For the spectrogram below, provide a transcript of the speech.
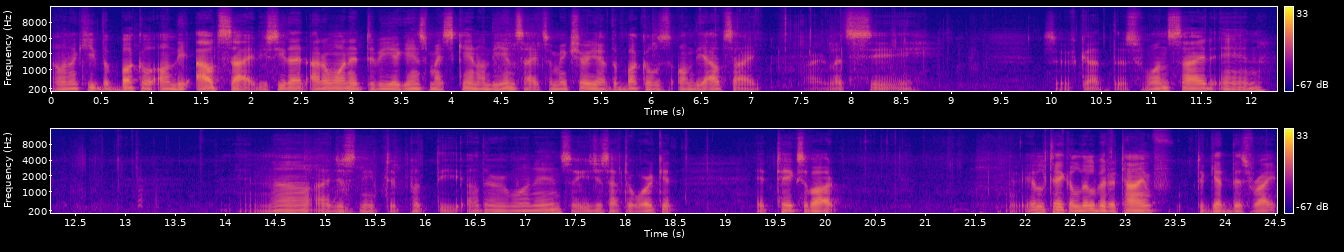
I want to keep the buckle on the outside. You see that? I don't want it to be against my skin on the inside so make sure you have the buckles on the outside. Alright let's see. So we've got this one side in now I just need to put the other one in so you just have to work it it takes about it'll take a little bit of time to get this right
